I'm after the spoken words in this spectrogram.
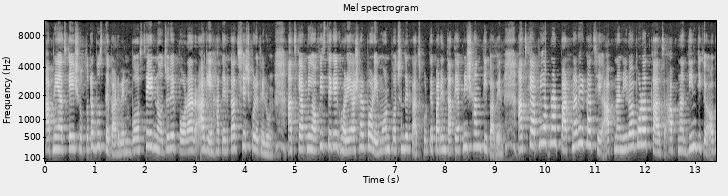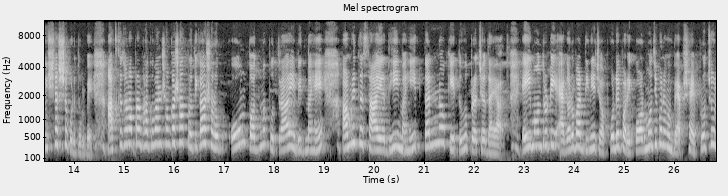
আপনি আজকে এই সত্যটা বুঝতে পারবেন। বসের নজরে পড়ার আগে হাতের কাজ শেষ করে ফেলুন। আজকে আপনি অফিস থেকে ঘরে আসার পরে মন পছন্দের কাজ করতে পারেন, তাতে আপনি শান্তি পাবেন। আজকে আপনি আপনার পার্টনারের কাছে আপনার নিরপরাধ কাজ আপনার দিনটিকে অবিশ্বাস্য করে তুলবে। আজকে যেন আপনার ভাগ্যবান সংখ্যা সাত প্রতিকার স্বরূপ ওম পদ্মপুত্রায় বিদ্মহে অমৃত সায় ধীমহি তন্ন কেতু প্রচোদয়াত এই মন্ত্রটি এগারো বার দিনে জপ করলে পরে কর্মজীবন এবং ব্যবসায় প্রচুর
